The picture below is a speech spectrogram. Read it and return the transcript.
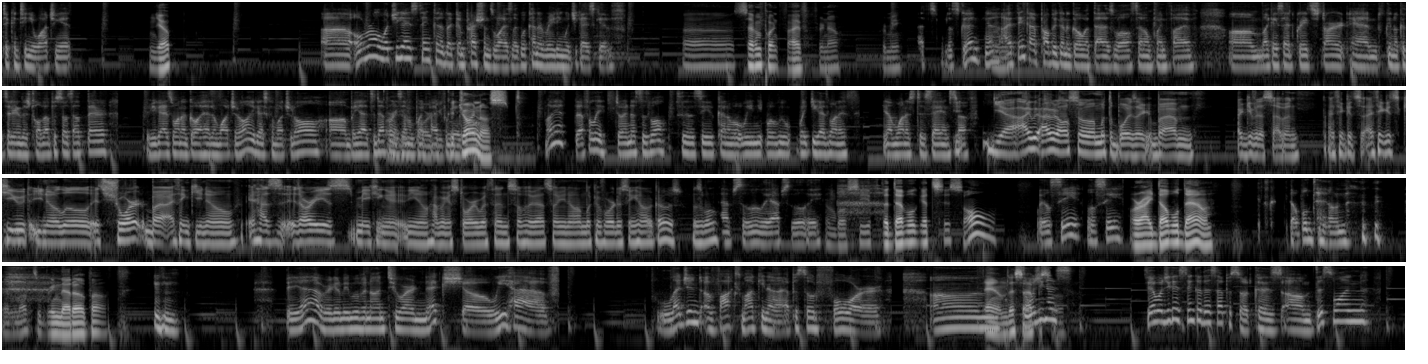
to continue watching it. Yep. Uh, overall, what you guys think of like impressions wise? Like, what kind of rating would you guys give? Uh, seven point five for now, for me. That's that's good. Yeah, Mhm. I think I'm probably gonna go with that as well. Seven point five. Um, like I said, great start, and you know, considering there's 12 episodes out there, if you guys want to go ahead and watch it all, you guys can watch it all. Um, but yeah, it's definitely seven point five you could join well. us. Oh yeah, definitely join us as well to see kind of what we need, what we, what you guys want to, you know, want us to say and stuff. yeah. I would I would also I'm with the boys, like, but um, I give it a seven. I think it's I think it's cute. You know, a little. It's short, but I think you know it has it already is making it. You know, having a story with it and stuff like that. So you know, I'm looking forward to seeing how it goes as well. Absolutely, absolutely. And we'll see if the devil gets his soul. We'll see. We'll see. Or I double down. Double down. I'd love to bring that up, huh? Mm-hmm. But yeah, we're gonna be moving on to our next show. We have Legend of Vox Machina, episode four. Um, Damn, this so episode. guys? So yeah, what do you guys think of this episode? Because um, this one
